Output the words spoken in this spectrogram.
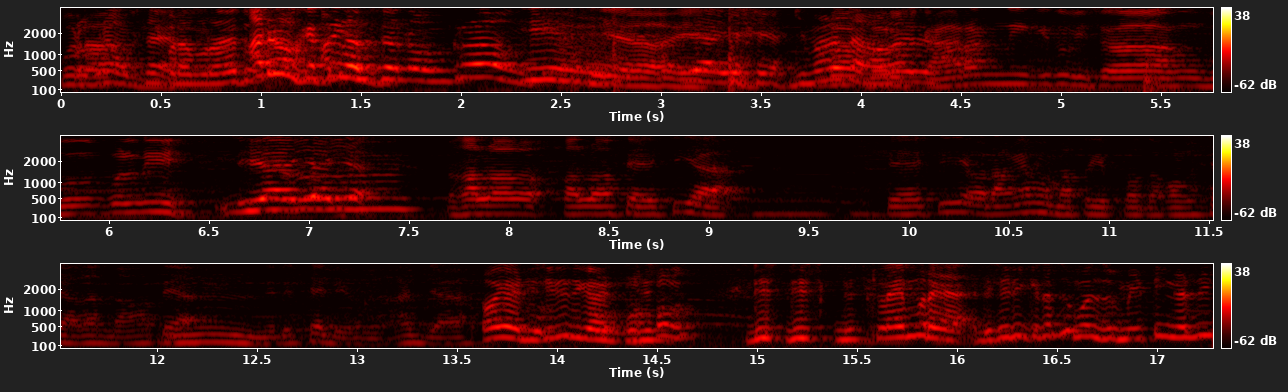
Pura-pura bisa. ya? Pura-pura itu. Aduh, kita nggak bisa nongkrong. Iya. Iya Iya, iya, iya. Gimana Baru tanggapannya? sekarang nih gitu bisa ngumpul-ngumpul nih. Iya, iya, iya. Kalau kalau saya sih ya saya sih orangnya mematuhi protokol kesehatan banget ya. Hmm. Jadi saya di rumah aja. Oh ya di sini juga dis, dis, dis- disclaimer ya. Di sini kita semua zoom meeting gak sih?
